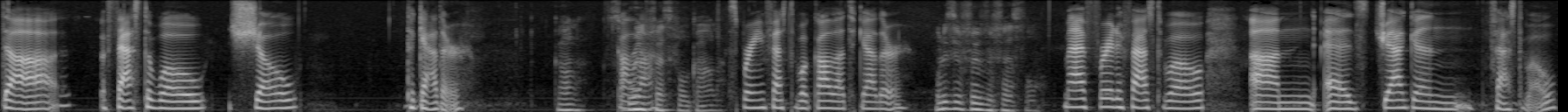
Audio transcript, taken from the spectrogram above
the festival show together. Gala. Spring Gala. Festival Gala. Spring Festival Gala together. What is your favorite festival? My favorite festival um, is Dragon Festival.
